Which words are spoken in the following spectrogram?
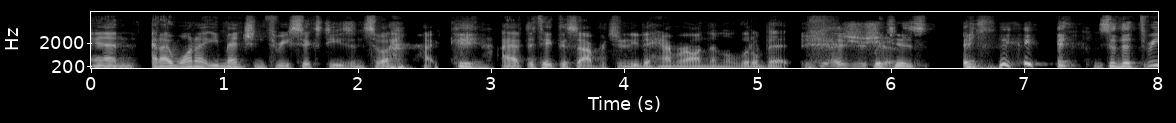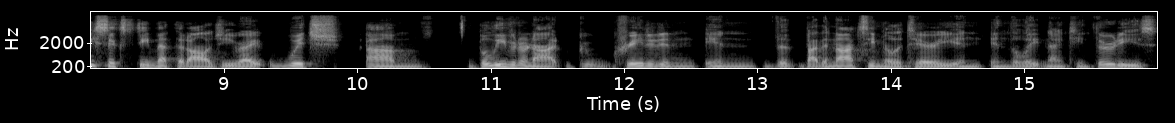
And and I want to you mentioned 360s, and so I, I have to take this opportunity to hammer on them a little bit, Yeah, As you should. which is so the 360 methodology, right? Which um believe it or not, created in in the by the Nazi military in in the late 1930s.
